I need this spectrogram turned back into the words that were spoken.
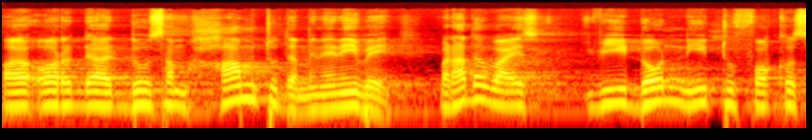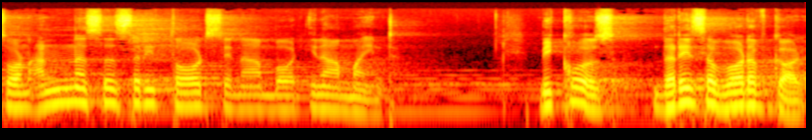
or, or uh, do some harm to them in any way. But otherwise, we don't need to focus on unnecessary thoughts in our, in our mind. Because there is a word of God.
